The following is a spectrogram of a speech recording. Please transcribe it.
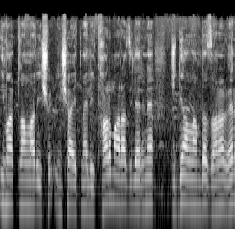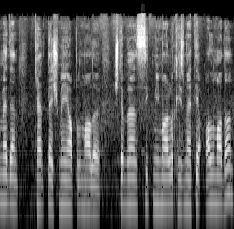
imar planları inşa etmeli. Tarım arazilerine ciddi anlamda zarar vermeden kentleşme yapılmalı. İşte mühendislik, mimarlık hizmeti almadan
